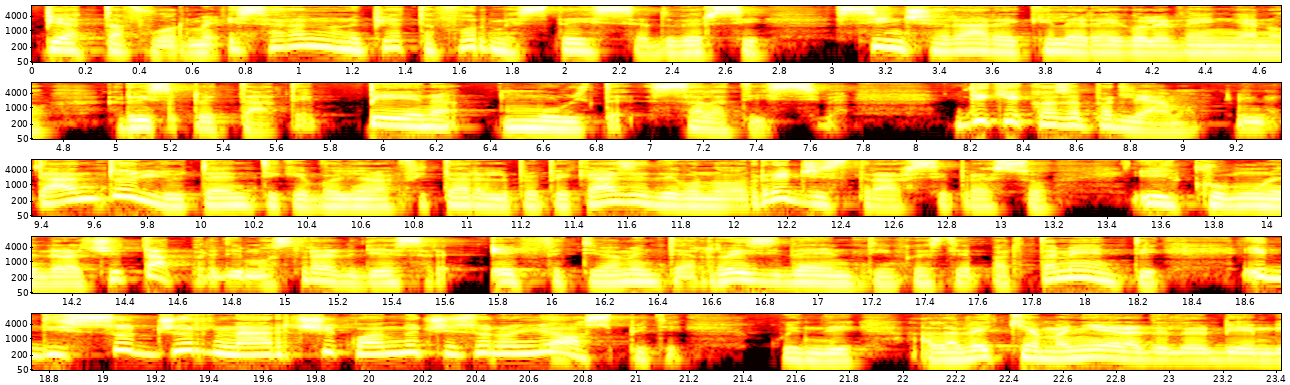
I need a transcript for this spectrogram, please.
piattaforme e saranno le piattaforme stesse a doversi sincerare che le regole vengano rispettate, pena multe salatissime. Di che cosa parliamo? Intanto gli utenti che vogliono affittare le proprie case devono registrarsi presso il comune della città per dimostrare di essere effettivamente residenti in questi appartamenti e di soggiornarci quando ci sono gli ospiti, quindi alla vecchia maniera dell'Airbnb,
